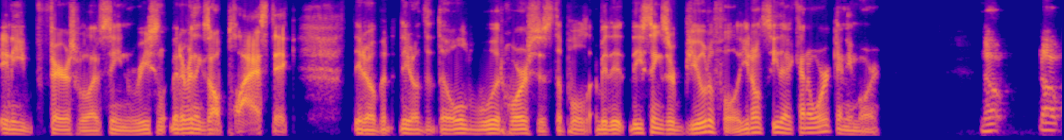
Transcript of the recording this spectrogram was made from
any Ferris wheel I've seen recently, but everything's all plastic you know, but you know, the, the old wood horses, the pulls. I mean, it, these things are beautiful. You don't see that kind of work anymore. No, no.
